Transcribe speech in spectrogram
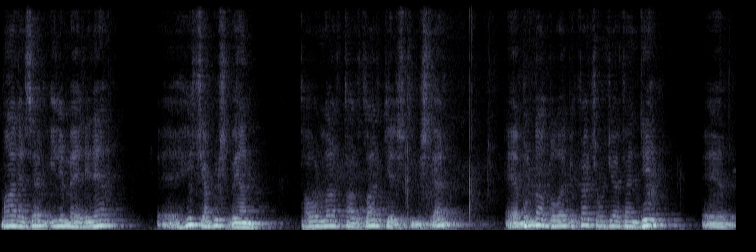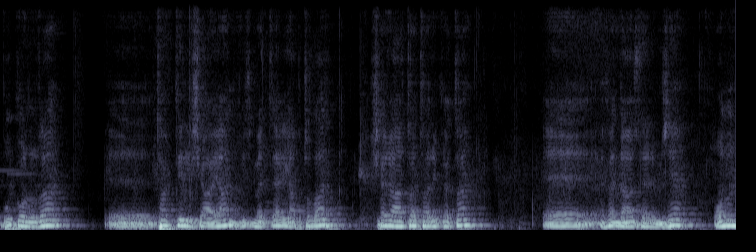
Maalesef ilim ehline e, hiç yakışmayan tavırlar, tarzlar geliştirmişler. E, bundan dolayı birkaç hoca efendi e, bu konuda e, takdir şayan hizmetler yaptılar. Şeriata, tarikata, e, Efendi Hazretlerimize onun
